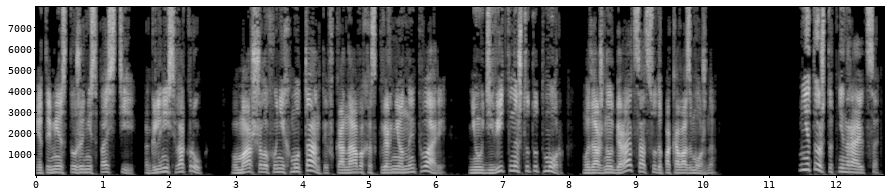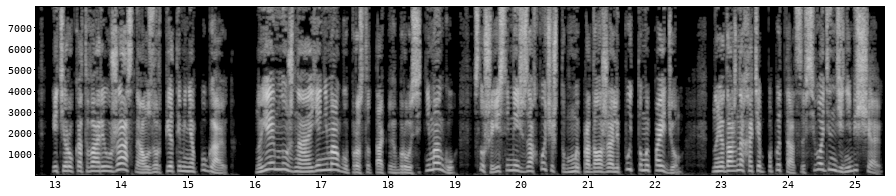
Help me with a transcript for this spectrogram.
Это место уже не спасти. Оглянись вокруг. В маршалах у них мутанты, в канавах оскверненные твари. Неудивительно, что тут мор. Мы должны убираться отсюда, пока возможно. Мне тоже тут не нравится. Эти рукотвари ужасны, а узурпеты меня пугают. Но я им нужна, и я не могу просто так их бросить. Не могу. Слушай, если меч захочет, чтобы мы продолжали путь, то мы пойдем. Но я должна хотя бы попытаться. Всего один день, обещаю.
